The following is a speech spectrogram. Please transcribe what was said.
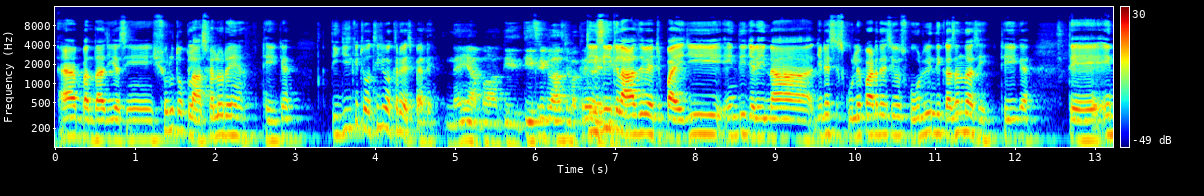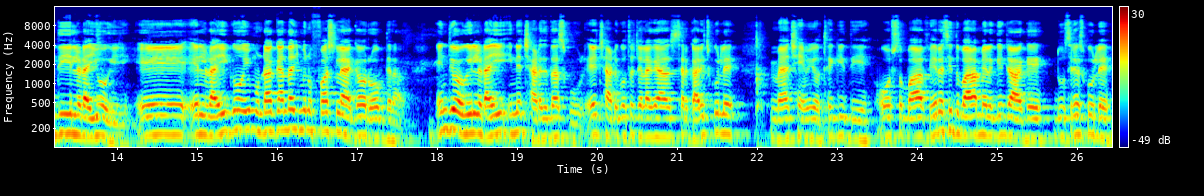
ਇਹ ਬੰਦਾ ਜੀ ਅਸੀਂ ਸ਼ੁਰੂ ਤੋਂ ਕਲਾਸ ਫੈਲੋ ਰਹੇ ਹਾਂ ਠੀਕ ਹੈ। ਤੀਜੀ ਕਿ ਚੌਥੀ ਚ ਵੱਖਰੇ ਹੋਏ ਸੀ ਪਹਿਲੇ? ਨਹੀਂ ਆਪਾਂ ਤੀ- ਤੀਸਰੀ ਕਲਾਸ 'ਚ ਵੱਖਰੇ ਹੋਏ ਤੀਸਰੀ ਸੀ। ਕਲਾਸ ਦੇ ਵਿੱਚ ਭਾਈ ਜੀ ਇਹਦੀ ਜਿਹੜੀ ਨਾ ਜਿਹੜੇ ਅਸੀਂ ਸਕੂਲੇ ਪੜ੍ਹਦੇ ਸੀ ਉਹ ਸਕੂਲ ਵੀ ਇਹਦੀ ਕਜ਼ਨ ਦਾ ਸੀ ਠੀਕ ਹੈ। ਤੇ ਇਹਦੀ ਲੜਾਈ ਹੋ ਗਈ ਜੀ। ਇਹ ਇਹ ਲੜਾਈ ਕਿਉਂ ਹੋਈ? ਮੁੰਡਾ ਕਹਿੰਦਾ ਜੀ ਮੈਨੂੰ ਫਸਟ ਲੈ ਕੇ ਉਹ ਰੋਬ ਦੇ ਨਾਲ। ਇਹਦੀ ਹੋ ਗਈ ਲੜਾਈ ਇਹਨੇ ਛੱਡ ਦਿੱਤਾ ਸਕੂਲ। ਇਹ ਛੱਡ ਕੇ ਉੱਥੇ ਚਲਾ ਗਿਆ ਸਰਕਾਰੀ ਸਕੂਲੇ। ਮੈਂ 6ਵੀਂ ਉੱਥੇ ਕੀਤੀ ਹੈ ਉਸ ਤੋਂ ਬਾਅਦ ਫਿਰ ਅਸੀਂ ਦੁਬਾਰਾ ਮਿਲ ਗਏ ਜਾ ਕੇ ਦੂਸਰੇ ਸਕੂਲੇ।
